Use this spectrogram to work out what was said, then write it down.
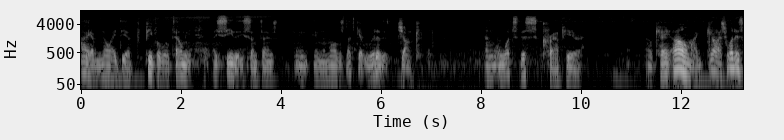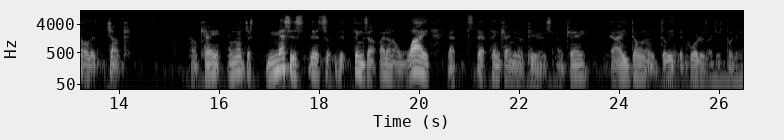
I have no idea. People will tell me. I see these sometimes in, in the models. Let's get rid of this junk. And what's this crap here? Okay. Oh my gosh, what is all this junk? Okay? And that just messes this things up. I don't know why that that thing kind of appears okay? I don't delete the quarters i just put in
